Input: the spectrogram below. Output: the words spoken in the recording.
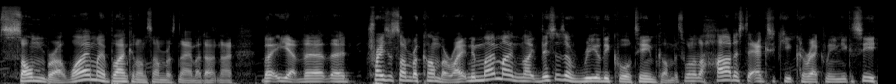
Sombra. Why am I blanking on Sombra's name? I don't know. But yeah, the the Tracer Sombra combo, right? And in my mind, like this is a really cool team combo. It's one of the hardest to execute correctly, and you can see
